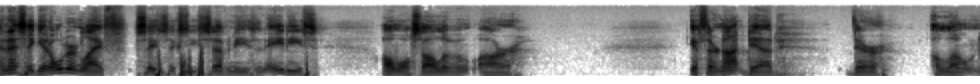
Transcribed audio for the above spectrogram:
And as they get older in life, say 60s, 70s, and 80s, almost all of them are, if they're not dead, they're alone.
